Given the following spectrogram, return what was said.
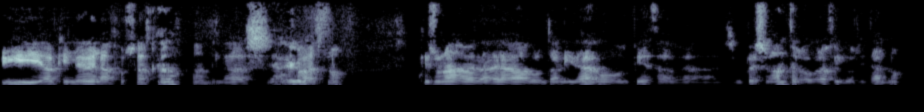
Y alquilé de la FOSA, Ah, de las. FOSAs, ¿no? Que es una verdadera brutalidad como empieza. o sea, es impresionante los gráficos y tal, ¿no?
